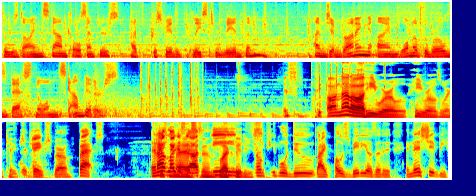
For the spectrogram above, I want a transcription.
close down scam call centers. I've persuaded the police to raid them. I'm Jim Browning. I'm one of the world's best known scam baiters. It's oh, not all hero heroes wear capes. Wear man. capes, bro. Facts. And I, Just like I said, masks I've and black seen some people do like post videos of it, and that shit be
